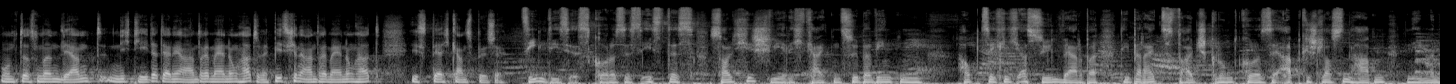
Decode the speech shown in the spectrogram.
und dass man lernt, nicht jeder, der eine andere Meinung hat oder ein bisschen eine andere Meinung hat, ist gleich ganz böse. Ziel dieses Kurses ist es, solche Schwierigkeiten zu überwinden. Hauptsächlich Asylwerber, die bereits Deutschgrundkurse abgeschlossen haben, nehmen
